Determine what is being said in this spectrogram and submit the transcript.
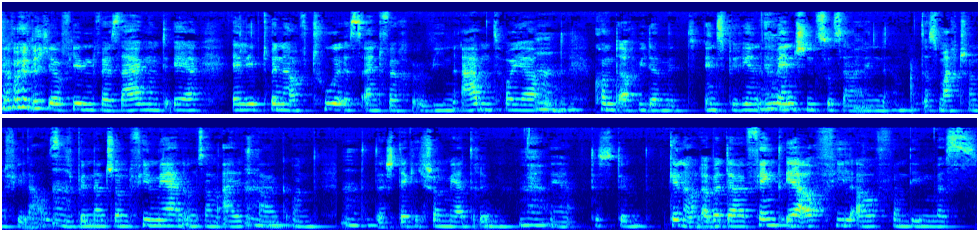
würde ich auf jeden Fall sagen. Und er erlebt, wenn er auf Tour ist, einfach wie ein Abenteuer mhm. und kommt auch wieder mit inspirierenden ja. Menschen zusammen. Das macht schon viel aus. Mhm. Ich bin dann schon viel mehr in unserem Alltag mhm. und mhm. da stecke ich schon mehr drin. Ja. ja, das stimmt. Genau, aber da fängt er auch viel auf von dem, was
